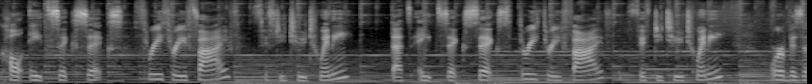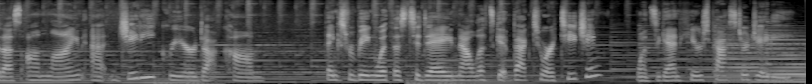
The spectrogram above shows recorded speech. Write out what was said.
Call 866 335 5220. That's 866 335 5220. Or visit us online at jdgreear.com. Thanks for being with us today. Now let's get back to our teaching. Once again, here's Pastor JD.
